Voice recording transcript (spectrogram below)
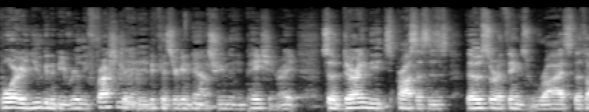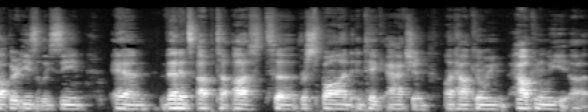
boy, are you going to be really frustrated because you're going to be Yeah. extremely impatient, right? So during these processes, those sort of things rise to the top. They're easily seen. And then it's up to us to respond and take action on how can we, how can we, uh,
